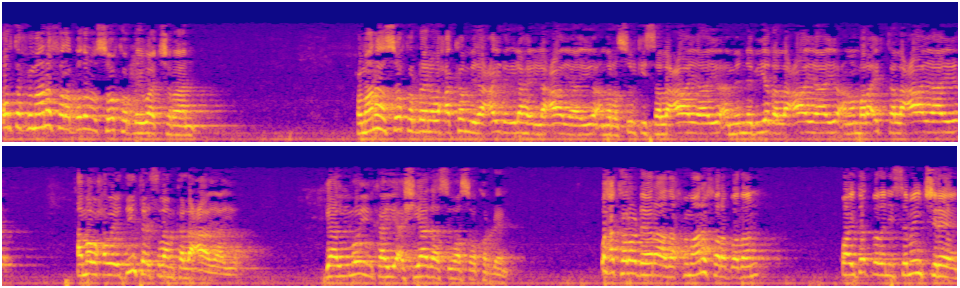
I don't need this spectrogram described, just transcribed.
horta xumaano fara badan oo soo kordhay waa jiraan xumaanaha soo kordhayna waxaa ka a cayda ilaahay la caayaayo ama rasuulkiisa la caayaayo ama nebiyada la caayaayo ama malaa'igta la caayaayo ama waxa weeye diinta islaamka la caayaayo. Gaalnimooyinka iyo ashyaadaasi waa soo kordheen. Waxaa kaloo dheeraada xumaano fara badan oo ay dad badani samayn jireen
